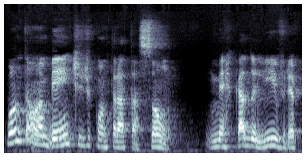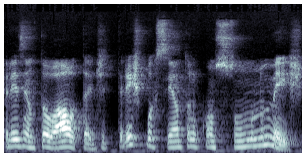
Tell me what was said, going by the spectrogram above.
Quanto ao ambiente de contratação, o Mercado Livre apresentou alta de 3% no consumo no mês,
